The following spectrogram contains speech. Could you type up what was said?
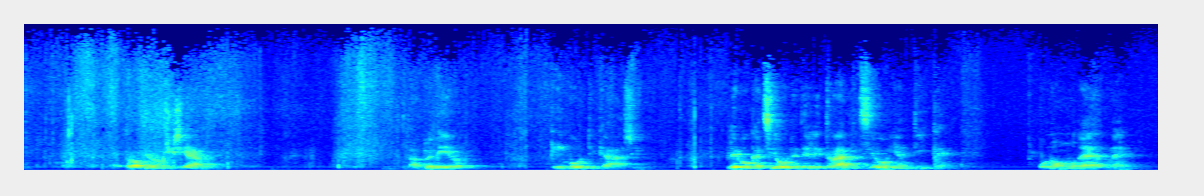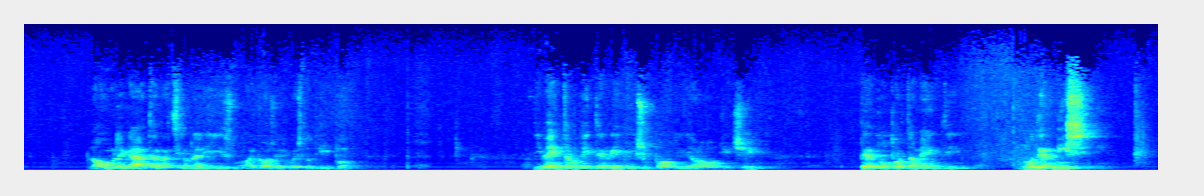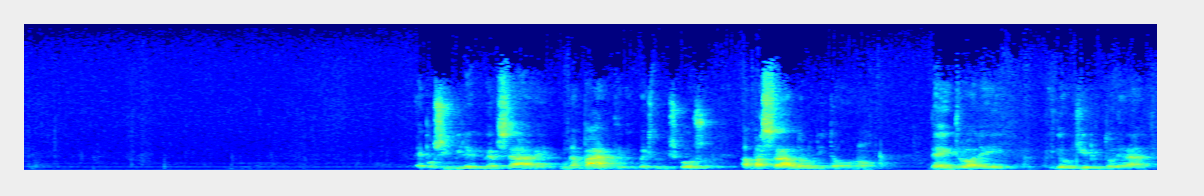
proprio non ci siamo. Tanto è vero che in molti casi l'evocazione delle tradizioni antiche o non moderne, non legate al razionalismo e cose di questo tipo, diventano dei terribili supporti ideologici per comportamenti modernissimi possibile riversare una parte di questo discorso abbassandolo di tono dentro alle ideologie più intolleranti.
